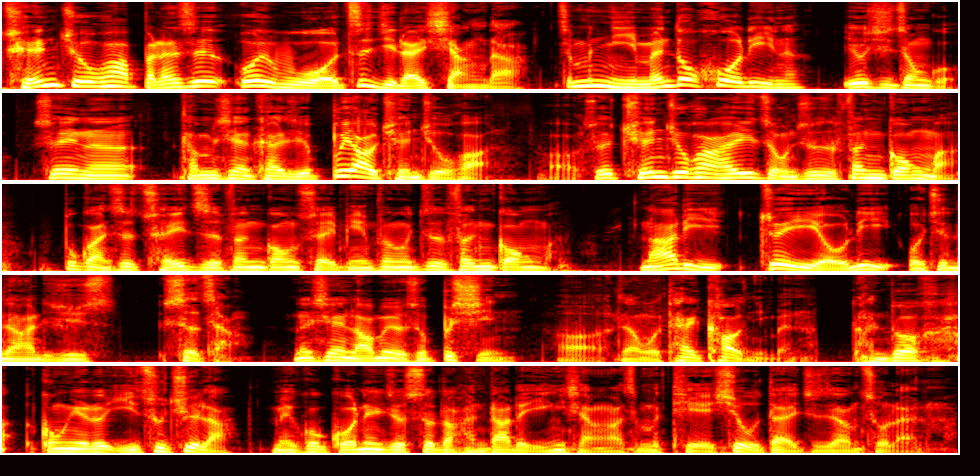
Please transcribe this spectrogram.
全球化本来是为我自己来想的，怎么你们都获利呢？尤其中国，所以呢，他们现在开始就不要全球化了。哦，所以全球化还有一种就是分工嘛，不管是垂直分工、水平分工，就是分工嘛。哪里最有利，我就哪里去设厂。那现在老美有说不行哦，但我太靠你们了，很多工业都移出去了，美国国内就受到很大的影响啊。什么铁锈带就这样出来了嘛，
